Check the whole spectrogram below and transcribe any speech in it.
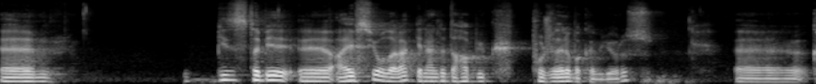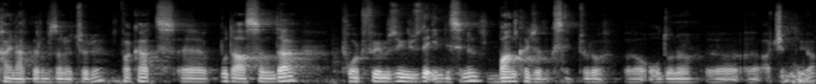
E, biz tabii e, IFC olarak genelde daha büyük projelere bakabiliyoruz e, kaynaklarımızdan ötürü. Fakat e, bu da aslında portföyümüzün %50'sinin bankacılık sektörü e, olduğunu e, e, açıklıyor.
